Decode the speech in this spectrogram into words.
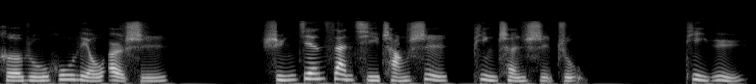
何如乎流二十？”寻奸散其常事，聘陈使主。替欲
